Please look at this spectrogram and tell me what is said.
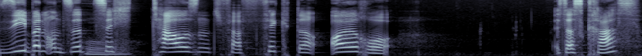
77.000 verfickte Euro. Ist das krass?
